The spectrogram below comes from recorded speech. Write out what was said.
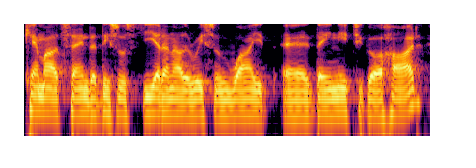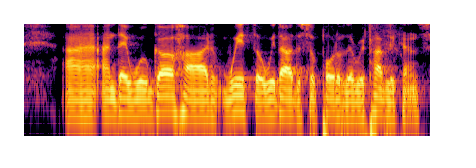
came out saying that this was yet another reason why uh, they need to go hard. Uh, and they will go hard with or without the support of the Republicans.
